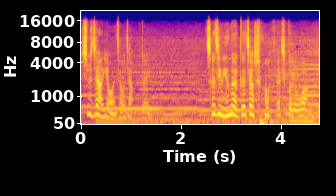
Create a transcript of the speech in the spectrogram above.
是不是这样？夜晚才会这样？对，车继麟的歌叫什么？来着我又忘了。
